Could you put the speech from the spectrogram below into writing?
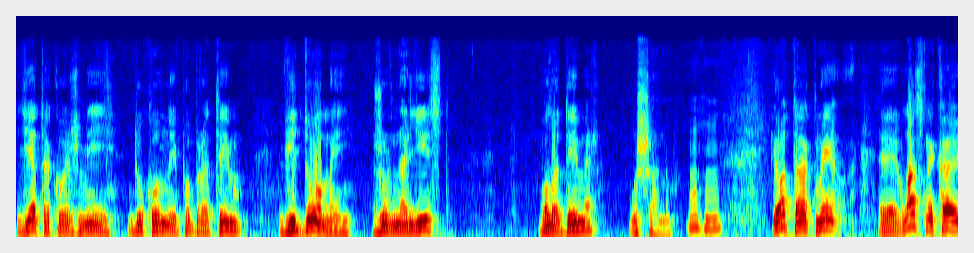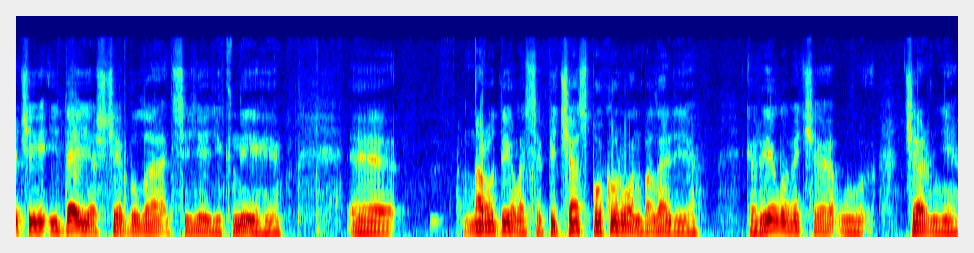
є також мій духовний побратим, відомий журналіст Володимир Ушанов. Угу. І от так ми, е, власне кажучи, ідея ще була цієї книги. е, Народилася під час похорон Валерія Кириловича у червні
